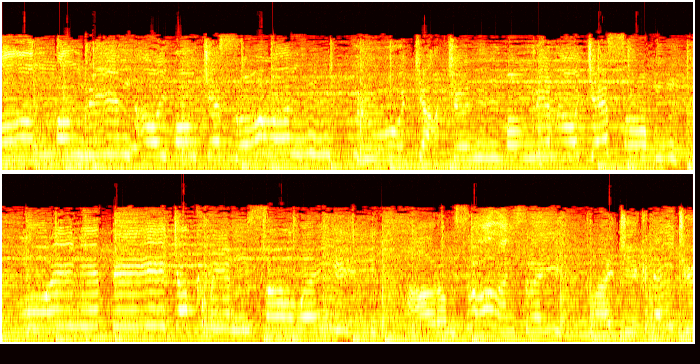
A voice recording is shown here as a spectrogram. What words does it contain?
អូនបងរៀនឲ្យបងចេះស្រឡាញ់រួចចាក់ចេញបងរៀនឲ្យចេះស្អប់មួយនាទីចប់គ្មានសល់អ្វីអារម្មណ៍ស្រឡាញ់ស្រីខ្លាយជាក្តីឈឺ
